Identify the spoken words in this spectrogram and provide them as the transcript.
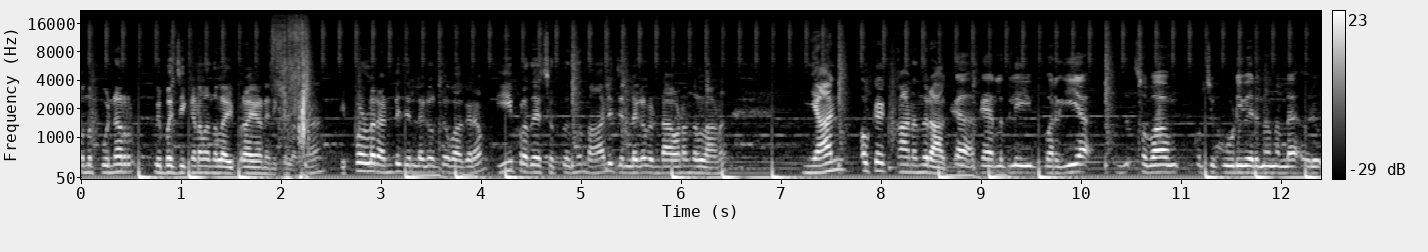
ഒന്ന് പുനർ വിഭജിക്കണമെന്നുള്ള അഭിപ്രായമാണ് എനിക്കുള്ളത്. ഇപ്പോഴുള്ള രണ്ട് ജില്ലകൾക്ക് പകരം ഈ പ്രദേശത്ത് നിന്ന് നാല് ജില്ലകൾ ഉണ്ടാവണം എന്നുള്ളതാണ് ഞാൻ ഒക്കെ കാണുന്ന കേരളത്തിലെ ആഗ്രഹം കേരളത്തിൽ ഈ വർഗീയ സ്വഭാവം കുറച്ച് കൂടി വരുന്നു എന്നുള്ള ഒരു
